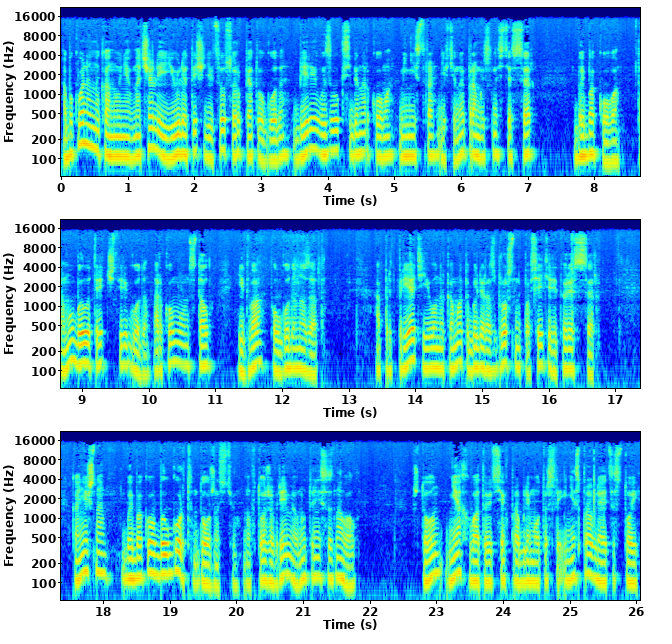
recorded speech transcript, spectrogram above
А буквально накануне, в начале июля 1945 года, Берия вызвал к себе наркома, министра нефтяной промышленности СССР Байбакова. Тому было 34 года. Наркомом он стал едва полгода назад, а предприятия его наркомата были разбросаны по всей территории СССР. Конечно, Байбаков был горд должностью, но в то же время внутренне сознавал, что он не охватывает всех проблем отрасли и не справляется с той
